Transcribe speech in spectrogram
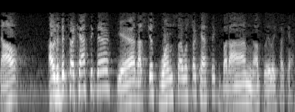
Now, I was a bit sarcastic there. Yeah, that's just once I was sarcastic, but I'm not really sarcastic.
